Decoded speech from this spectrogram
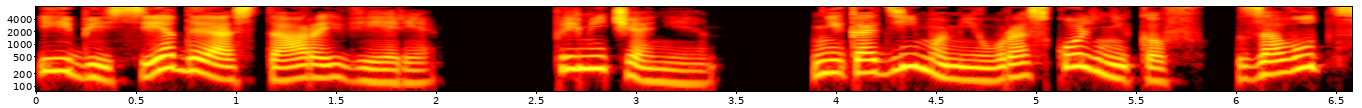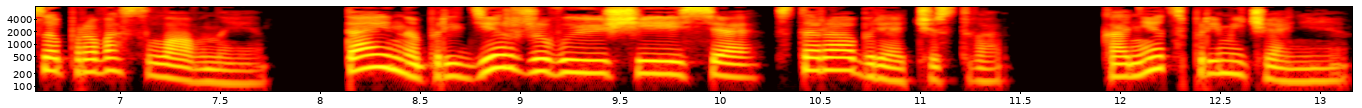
и беседы о старой вере. Примечание. Никодимами у раскольников зовутся православные, тайно придерживающиеся старообрядчества. Конец примечания.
